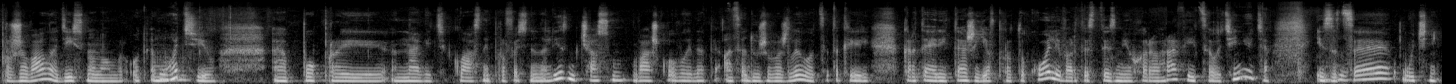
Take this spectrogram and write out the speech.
проживала дійсно номер. От емоцію е, попри навіть класний професіоналізм, часом важко видати. А це дуже важливо. Це такий критерій теж є в протоколі, в артистизмі і в хореографії це оцінюється, і за це учні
